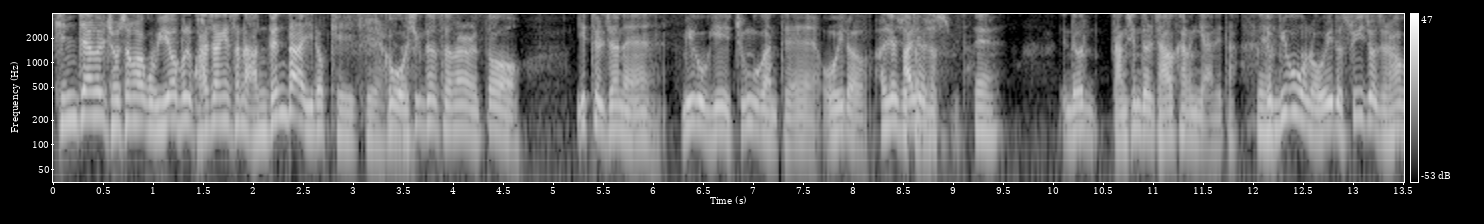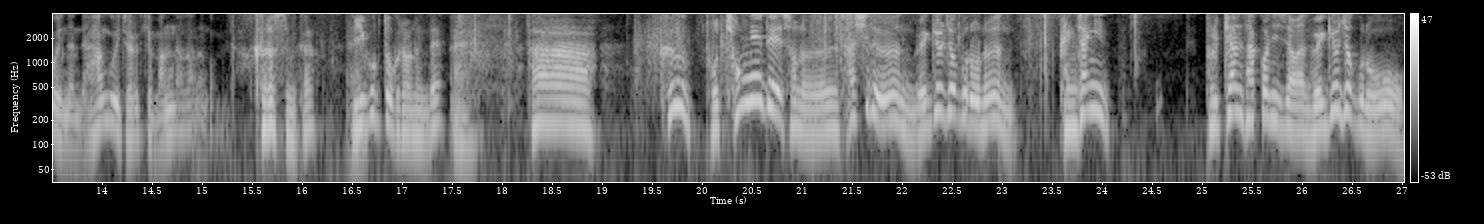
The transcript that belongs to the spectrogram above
긴장을 조성하고 위협을 과장해서는 안 된다. 이렇게 얘기해요. 그 워싱턴 선언을 또 이틀 전에 미국이 중국한테 오히려 알려줬습니다. 네. 너 당신들 자극하는 게 아니다. 네. 미국은 오히려 수위 조절하고 있는데 한국이 저렇게 막 나가는 겁니다. 그렇습니까? 네. 미국도 그러는데 네. 아. 그 도청에 대해서는 사실은 외교적으로는 굉장히 불쾌한 사건이지만 외교적으로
